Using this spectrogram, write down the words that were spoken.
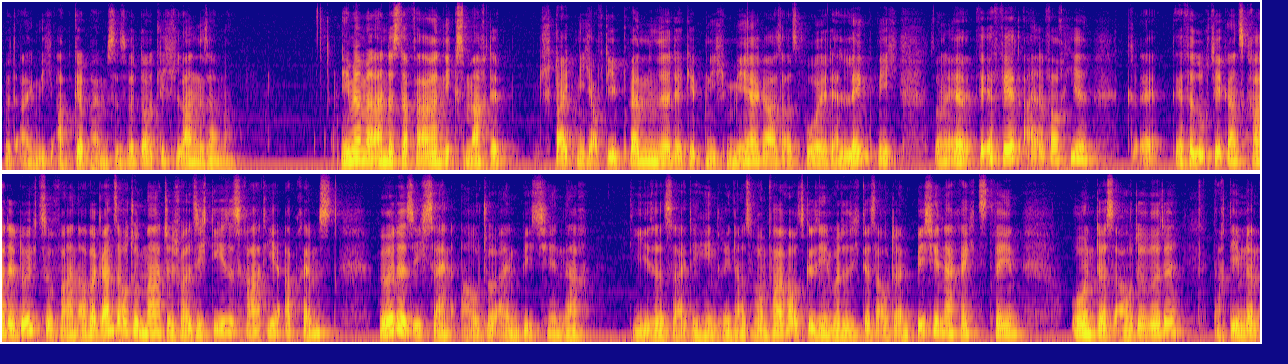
wird eigentlich abgebremst. Es wird deutlich langsamer. Nehmen wir mal an, dass der Fahrer nichts macht. Der steigt nicht auf die Bremse, der gibt nicht mehr Gas als vorher, der lenkt nicht, sondern er, er fährt einfach hier, er versucht hier ganz gerade durchzufahren, aber ganz automatisch, weil sich dieses Rad hier abbremst, würde sich sein Auto ein bisschen nach dieser Seite hindrehen. Also vom Fahrer aus gesehen würde sich das Auto ein bisschen nach rechts drehen und das Auto würde, nachdem dann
